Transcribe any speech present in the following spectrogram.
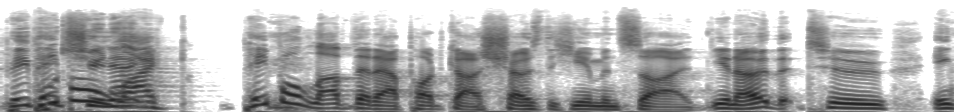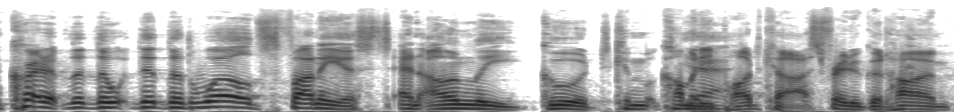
people, people tune like out. People love that our podcast shows the human side. You know that to incredible the, the, the, the world's funniest and only good com- comedy Yeah. podcast, Free to Good Home,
